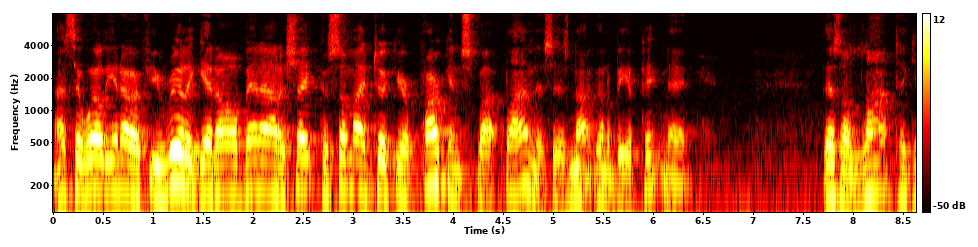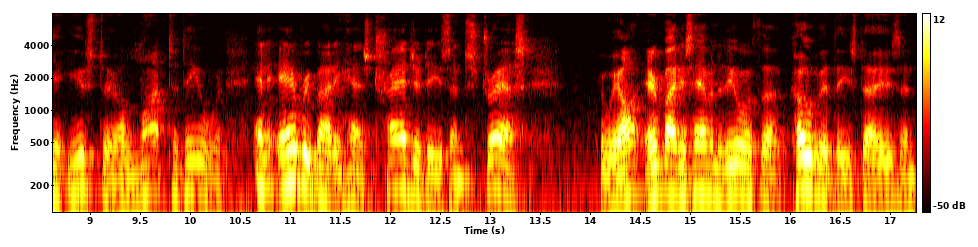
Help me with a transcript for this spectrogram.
I said, well, you know, if you really get all bent out of shape because somebody took your parking spot, blindness is not going to be a picnic. There's a lot to get used to, a lot to deal with, and everybody has tragedies and stress we all, everybody's having to deal with uh, COVID these days and,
